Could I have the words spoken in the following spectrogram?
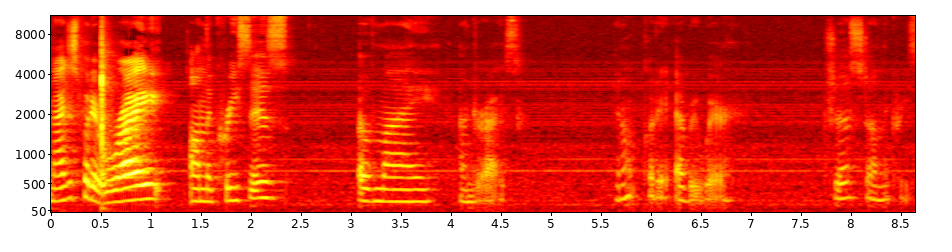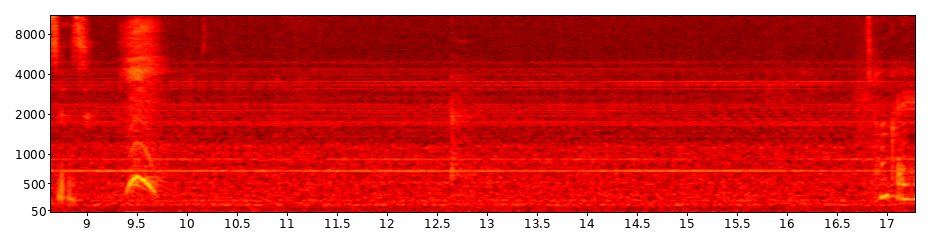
And I just put it right on the creases of my under eyes. I don't put it everywhere. Just on the creases. Okay.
